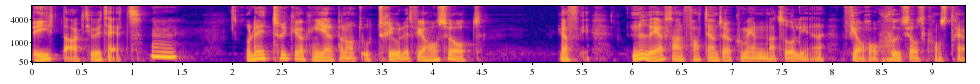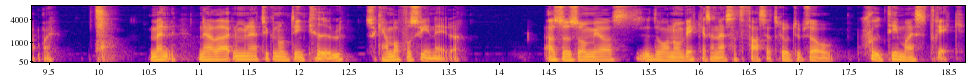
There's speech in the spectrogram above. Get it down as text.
byter aktivitet. Och det tycker jag kan hjälpa något otroligt, för jag har svårt... Jag, nu i efterhand fattar jag inte hur jag kom igenom naturlinjen, för jag har sjukt svårt att koncentrera mig. Men när jag, men när jag tycker någonting är kul så kan jag bara försvinna i det. Alltså som jag, det var någon vecka sedan när jag satt fast, jag tror typ så sju timmar i sträck.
